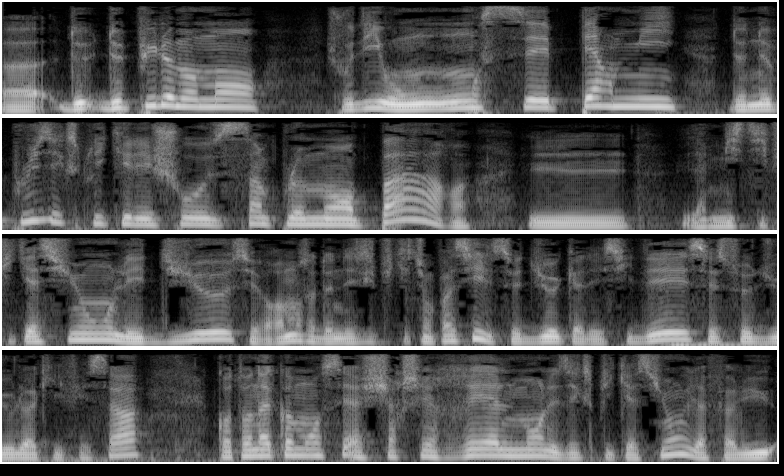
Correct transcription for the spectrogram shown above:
Euh, de- depuis le moment je vous dis, on, s'est permis de ne plus expliquer les choses simplement par la mystification, les dieux, c'est vraiment, ça donne des explications faciles, c'est Dieu qui a décidé, c'est ce Dieu-là qui fait ça. Quand on a commencé à chercher réellement les explications, il a fallu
